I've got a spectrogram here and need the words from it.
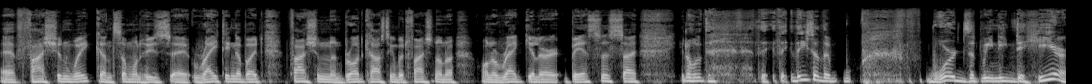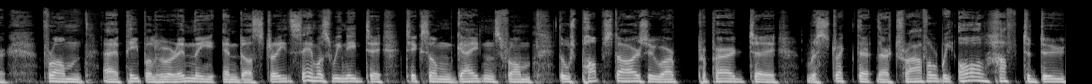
uh, Fashion Week and someone who's uh, writing about fashion and broadcasting about fashion on a, on a regular basis. Uh, you know, the, the, these are the words that we need to hear from uh, people who are in the industry. Same as we need to take some guidance from those pop stars who are prepared to restrict their, their travel. We all have to do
